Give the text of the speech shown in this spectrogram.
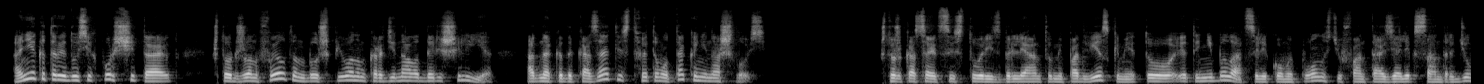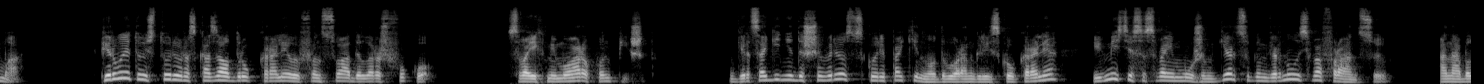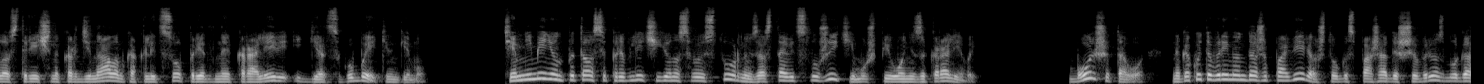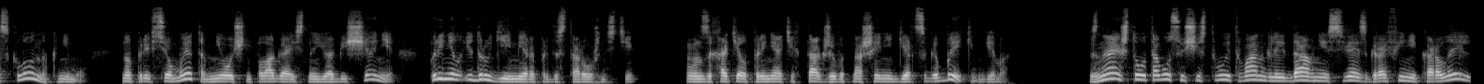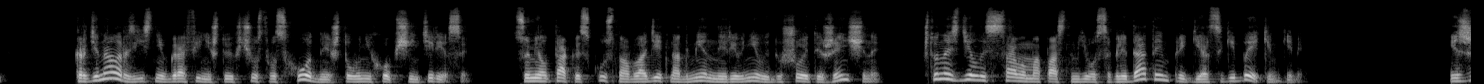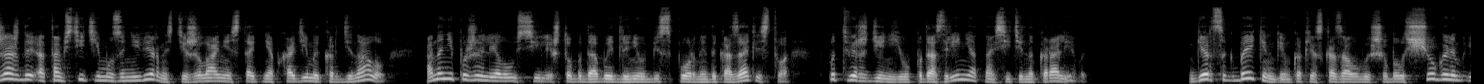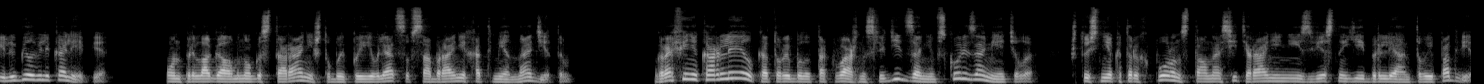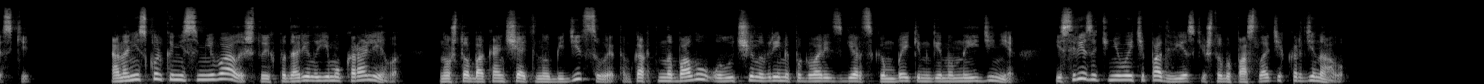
А некоторые до сих пор считают, что Джон Фелтон был шпионом кардинала де Ришелье, однако доказательств этому так и не нашлось. Что же касается истории с бриллиантовыми подвесками, то это не была целиком и полностью фантазия Александра Дюма. Впервые эту историю рассказал друг королевы Франсуа де Ларошфуко. В своих мемуарах он пишет. Герцогиня де Шеврёс вскоре покинула двор английского короля и вместе со своим мужем-герцогом вернулась во Францию. Она была встречена кардиналом как лицо, преданное королеве и герцогу Бекингему. Тем не менее он пытался привлечь ее на свою сторону и заставить служить ему шпионе за королевой. Больше того, на какое-то время он даже поверил, что госпожа де Шеврёс благосклонна к нему, но при всем этом, не очень полагаясь на ее обещание, принял и другие меры предосторожности. Он захотел принять их также в отношении герцога Бейкингема. Зная, что у того существует в Англии давняя связь с графиней Карлейль, кардинал, разъяснив графине, что их чувства сходны и что у них общие интересы, сумел так искусно овладеть надменной и ревнивой душой этой женщины, что она сделалась самым опасным его соглядатаем при герцоге Бекингеме. Из жажды отомстить ему за неверность и желания стать необходимой кардиналу, она не пожалела усилий, чтобы добыть для него бесспорные доказательства в подтверждение его подозрений относительно королевы. Герцог Бекингем, как я сказал выше, был щеголем и любил великолепие. Он прилагал много стараний, чтобы появляться в собраниях отменно одетым. Графиня Карлейл, которой было так важно следить за ним, вскоре заметила, что с некоторых пор он стал носить ранее неизвестные ей бриллиантовые подвески. Она нисколько не сомневалась, что их подарила ему королева, но чтобы окончательно убедиться в этом, как-то на балу улучила время поговорить с герцогом Бекингемом наедине и срезать у него эти подвески, чтобы послать их кардиналу.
